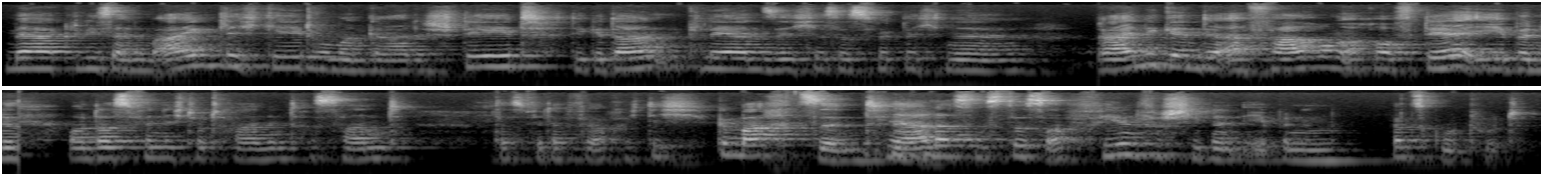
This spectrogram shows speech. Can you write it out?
merkt, wie es einem eigentlich geht, wo man gerade steht, die Gedanken klären sich, es ist wirklich eine reinigende Erfahrung auch auf der Ebene. Und das finde ich total interessant, dass wir dafür auch richtig gemacht sind, ja, dass uns das auf vielen verschiedenen Ebenen ganz gut tut.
